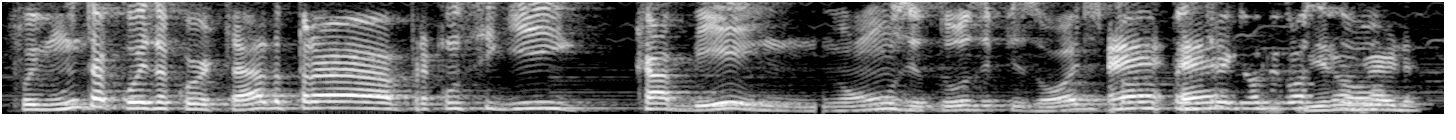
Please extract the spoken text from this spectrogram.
Foi muita coisa cortada para conseguir caber em 11 ou 12 episódios pra, é, pra entregar o é, negócio logo. Merda.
